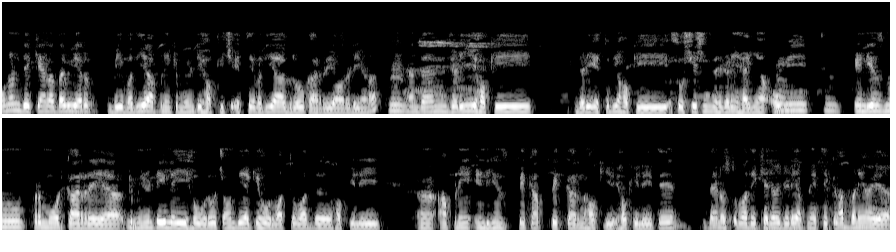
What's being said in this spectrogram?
ਉਹਨਾਂ ਨੂੰ ਦੇਖ ਕੇ ਲੱਗਦਾ ਵੀ ਯਾਰ ਵੀ ਵਧੀਆ ਆਪਣੀ ਕਮਿਊਨਿਟੀ ਹਾਕੀ 'ਚ ਇੱਥੇ ਵਧੀਆ ਗਰੋ ਕਰ ਰਹੀ ਆ ਆਲਰੇਡੀ ਹਨਾ? ਐਂਡ ਦੈਨ ਜਿਹੜੀ ਹਾਕੀ ਜਿਹੜੀ ਇੱਥੋਂ ਦੀਆਂ ਹਾਕੀ ਐਸੋਸੀਏਸ਼ਨ ਜਿਹੜੀਆਂ ਹੈਗੀਆਂ ਉਹ ਵੀ ਇੰਡੀਅਨਸ ਨੂੰ ਪ੍ਰਮੋਟ ਕਰ ਰਹੇ ਆ ਕਮਿਊਨਿਟੀ ਲਈ ਹੋਰ ਉਹ ਚਾਹੁੰਦੇ ਆ ਕਿ ਹੋਰ ਵੱਧ ਤੋਂ ਵੱਧ ਹਾਕੀ ਲਈ ਆਪਣੇ ਇੰਡੀਅਨਸ ਪਿਕ ਅਪ ਪਿਕ ਕਰਨ ਹਾਕੀ ਹਾਕੀ ਲਈ ਤੇ ਦੈਨ ਉਸ ਤੋਂ ਬਾਅਦ ਦੇਖਿਆ ਜਾਵੇ ਜਿਹੜੇ ਆਪਣੇ ਇੱਥੇ ਕਲੱਬ ਬਣੇ ਹੋਏ ਆ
